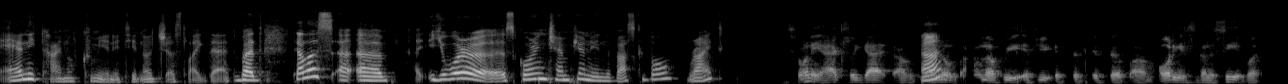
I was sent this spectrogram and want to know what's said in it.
any kind of community, not just like that. But tell us, uh, uh, you were a scoring champion in the basketball, right? It's funny. I actually got. Um, huh? I, don't know, I, don't know, if we, if you, if the, if the um, audience is going to see it, but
